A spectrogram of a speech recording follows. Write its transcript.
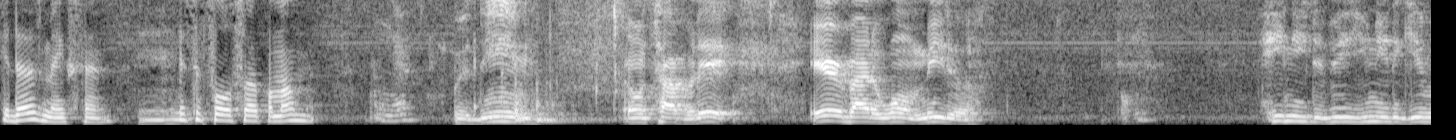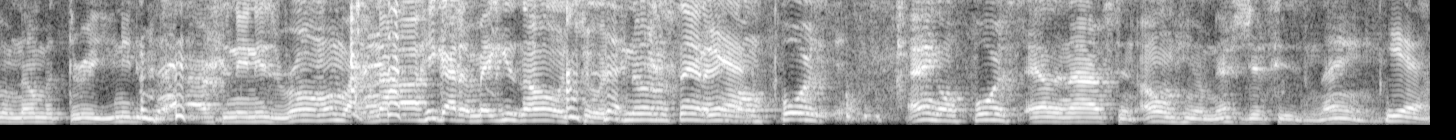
It does make sense. Mm-hmm. It's a full circle moment. Yeah. But then, on top of that, everybody want me to. He need to be. You need to give him number three. You need to put Iverson in his room. I'm like, nah. He got to make his own choice. You know what I'm saying? I ain't gonna force. I ain't gonna force Allen Iverson on him. That's just his name. Yeah.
